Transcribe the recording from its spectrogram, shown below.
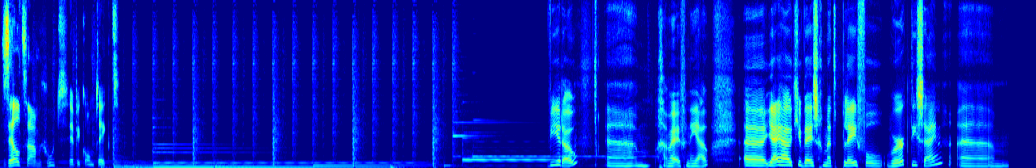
zeldzaam goed, heb ik ontdekt. Wiro, Um, gaan we even naar jou. Uh, jij houdt je bezig met playful work design. Um,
